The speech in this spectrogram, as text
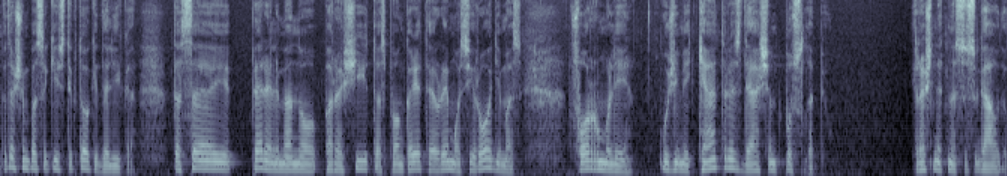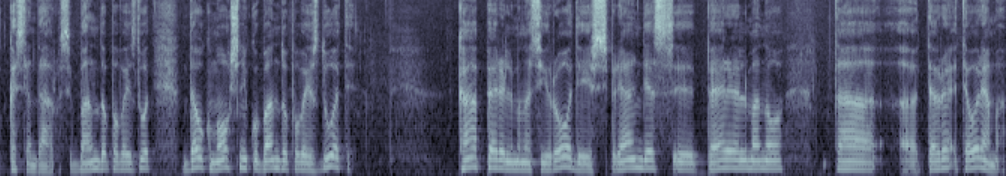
Bet aš jums pasakysiu tik tokį dalyką. Tasai Perelmano parašytas Poincaré teoremos įrodymas formulė užėmė 40 puslapių. Ir aš net nesusigaudau, kas ten darosi. Bando pavaizduoti, daug mokslininkų bando pavaizduoti, ką Perelmanas įrodė, išsprendęs Perelmano tą teore, teoremą.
